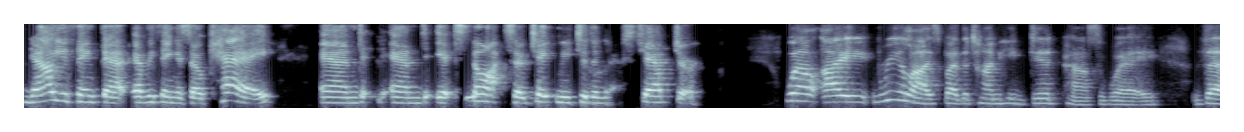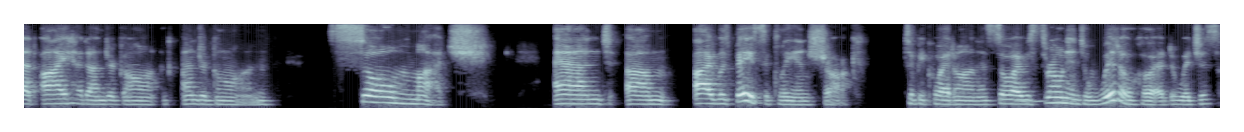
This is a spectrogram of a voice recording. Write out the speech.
now you think that everything is okay and and it's not. So take me to the next chapter. Well, I realized by the time he did pass away that I had undergone undergone so much. And um, I was basically in shock, to be quite honest. So I was mm-hmm. thrown into widowhood, which is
